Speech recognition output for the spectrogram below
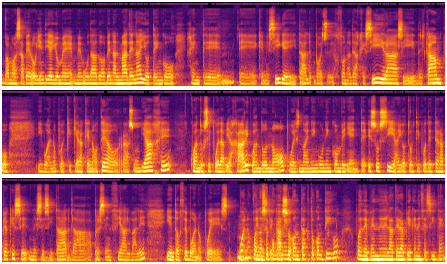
vamos a ver, hoy en día yo me, he mudado a Benalmádena, yo tengo gente eh, que me sigue y tal, pues zona de Algeciras y del campo, y bueno, pues que quiera que no, te ahorras un viaje cuando se pueda viajar y cuando no, pues no hay ningún inconveniente. Eso sí, hay otro tipo de terapia que se necesita la presencial, ¿vale? Y entonces, bueno, pues... Bueno, cuando se este pongan en contacto contigo, pues depende de la terapia que necesiten.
